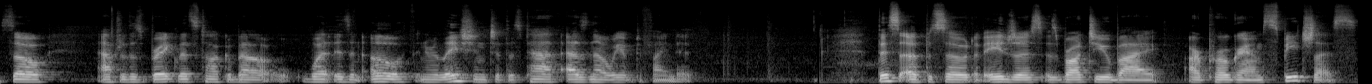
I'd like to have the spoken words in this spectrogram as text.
So, after this break, let's talk about what is an oath in relation to this path as now we have defined it. This episode of Ageless is brought to you by our program Speechless,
